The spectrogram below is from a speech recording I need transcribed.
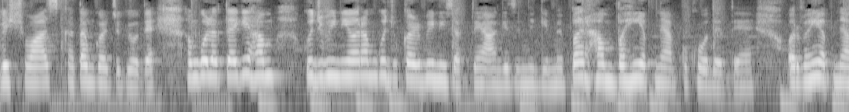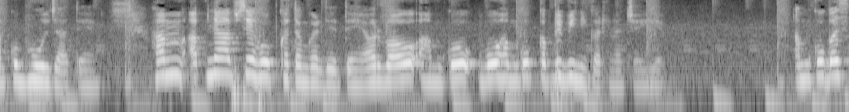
विश्वास ख़त्म कर चुके होते हैं। हमको लगता है कि हम कुछ भी नहीं और हम कुछ कर भी नहीं सकते हैं आगे ज़िंदगी में, पर हम वहीं अपने आप को खो देते हैं और वहीं अपने आप को भूल जाते हैं। हम अपने आप से होप ख़त्म कर देते हैं और वो हमको वो हमको कभी भी नहीं करना चाहिए। हमको बस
